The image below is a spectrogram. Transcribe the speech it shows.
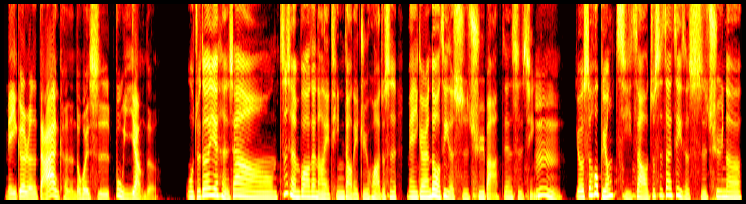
每一个人的答案可能都会是不一样的。我觉得也很像之前不知道在哪里听到的一句话，就是每一个人都有自己的时区吧。这件事情，嗯。有时候不用急躁，就是在自己的时区呢，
